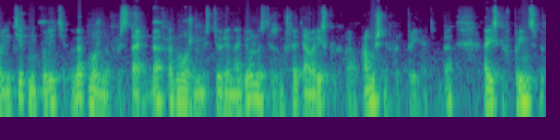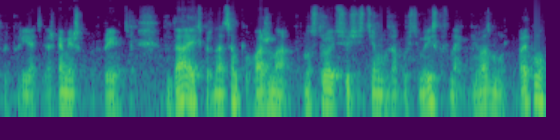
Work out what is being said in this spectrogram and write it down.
полетит, не полетит. Ну, как можно представить, да, как можно без теории надежности размышлять о рисках промышленных предприятий, да, о рисках в принципе предприятий, даже коммерческих предприятий. Да, экспертная оценка важна, но строить всю систему, допустим, рисков на это невозможно. Поэтому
